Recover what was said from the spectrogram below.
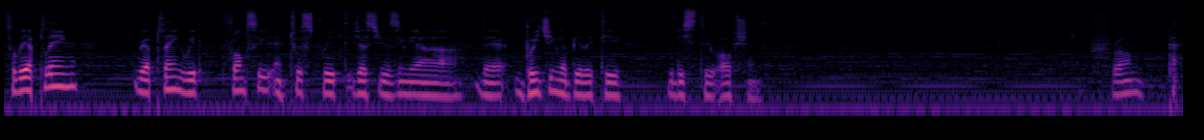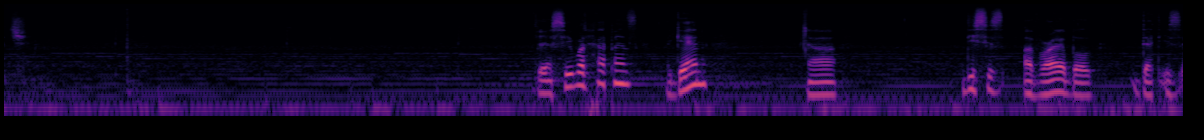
So we are playing we are playing with from script and to script just using uh, the bridging ability with these two options. From patch you see what happens. Again uh, this is a variable that is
